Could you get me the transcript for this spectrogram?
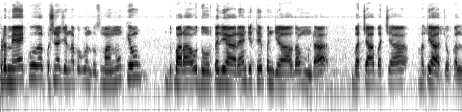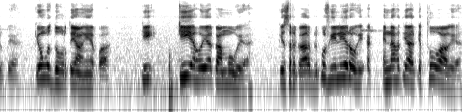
ਬਟ ਮੈਂ ਇੱਕੋ ਗੱਲ ਪੁੱਛਣਾ ਚਾਹੁੰਦਾ ਭਗਵੰਤ ਸਮਾਨ ਨੂੰ ਕਿਉਂ ਦੁਬਾਰਾ ਉਹ ਦੌਰ ਤੇ ਲਿਆ ਰਹੇ ਜਿੱਥੇ ਪੰਜਾਬ ਦਾ ਮੁੰਡਾ ਬੱਚਾ ਬੱਚਾ ਹਥਿਆਰ ਚੁੱਕਣ ਪਿਆ ਕਿਉਂ ਉਸ ਦੌਰ ਤੇ ਆ ਗਏ ਆਪਾਂ? ਕਿ, ਕੀ ਇਹੋ ਜਿਹਾ ਕੰਮ ਹੋ ਗਿਆ ਕਿ ਸਰਕਾਰ ਬਿਲਕੁਲ ਫੇਲੀਅਰ ਹੋ ਗਈ? ਇੰਨਾ ਹਥਿਆਰ ਕਿੱਥੋਂ ਆ ਗਿਆ?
